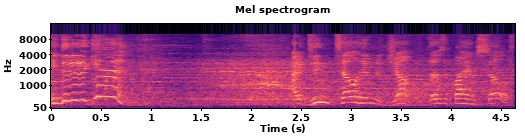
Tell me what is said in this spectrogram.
He did it again! I didn't tell him to jump. He does it by himself.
